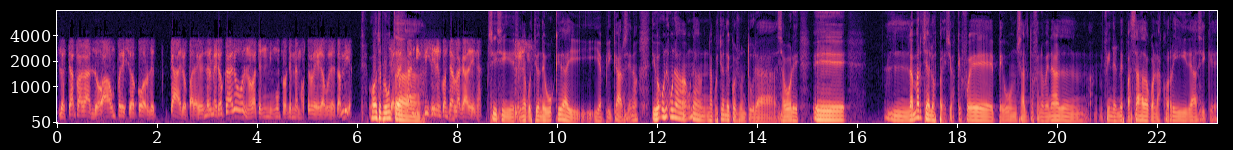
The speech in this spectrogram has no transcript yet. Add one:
lo está pagando a un precio acorde caro para vendérmelo caro, no va a tener ningún problema en mostrarle la boleta también. Otra pregunta. es tan difícil encontrar la cadena. Sí, sí, es una cuestión de búsqueda y, aplicarse, ¿no? Digo, una, una, una, cuestión de coyuntura, Sabore. Eh, la marcha de los precios, que fue pegó un salto fenomenal fin del mes pasado con las corridas y que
